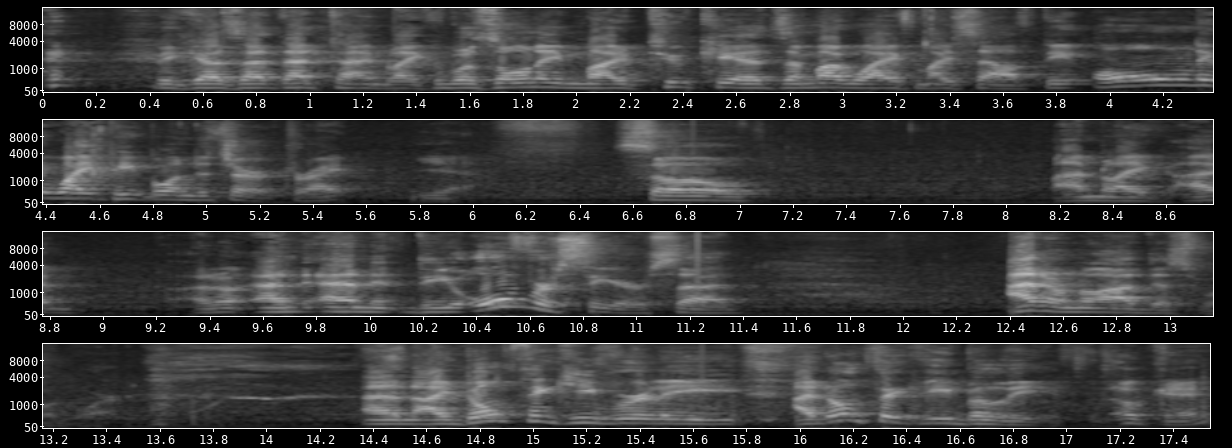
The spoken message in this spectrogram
because at that time, like it was only my two kids and my wife, myself, the only white people in the church, right? Yeah. So I'm like, I, I don't, and, and the overseer said, I don't know how this would work. And I don't think he really. I don't think he believed. Okay.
